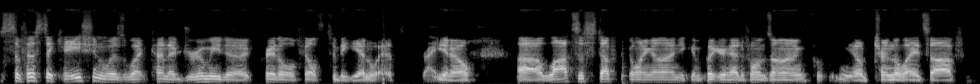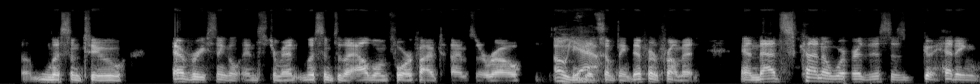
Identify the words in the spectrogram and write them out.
sophistication was what kind of drew me to Cradle of Filth to begin with. Right. You know, uh, lots of stuff going on. You can put your headphones on, you know, turn the lights off, listen to every single instrument, listen to the album four or five times in a row. Oh yeah, get something different from it. And that's kind of where this is heading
